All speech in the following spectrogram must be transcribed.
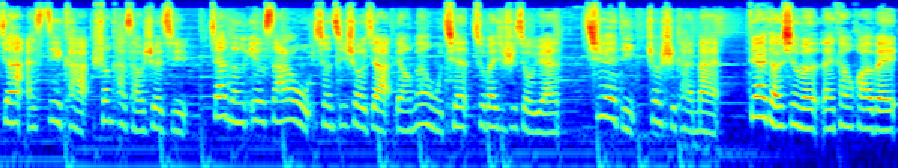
加 SD 卡双卡槽设计。佳能 EOS R5 相机售价两万五千九百九十九元。七月底正式开卖。第二条新闻来看，华为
